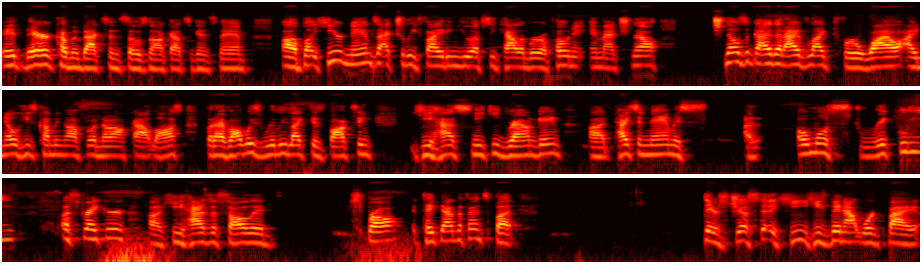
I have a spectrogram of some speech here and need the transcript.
It, they're coming back since those knockouts against Nam. Uh, but here, Nam's actually fighting UFC caliber opponent in Matt Schnell. Schnell's a guy that I've liked for a while. I know he's coming off of a knockout loss, but I've always really liked his boxing. He has sneaky ground game. Uh, Tyson Nam is a, almost strictly a striker. Uh, he has a solid sprawl takedown defense, but there's just a, he he's been outworked by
